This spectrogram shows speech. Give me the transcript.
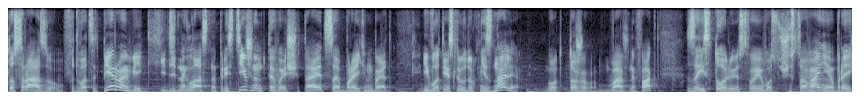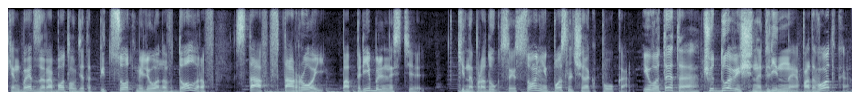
то сразу в 21 веке единогласно престижным ТВ считается Breaking Bad. И вот, если вы вдруг не знали, вот тоже важный факт, за историю своего существования Breaking Bad заработал где-то 500 миллионов долларов, став второй по прибыльности кинопродукции Sony после Человека-паука. И вот эта чудовищно длинная подводка,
